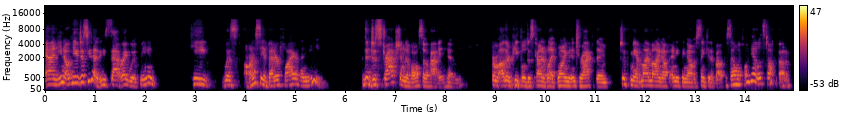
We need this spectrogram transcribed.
And you know, he just he did. He sat right with me he was honestly a better flyer than me. The distraction of also having him from other people just kind of like wanting to interact with him took me my mind off anything I was thinking about because I'm like, oh yeah, let's talk about him.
